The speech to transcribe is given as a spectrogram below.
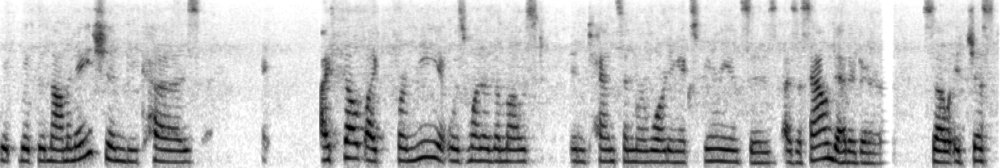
with, with the nomination because I felt like for me it was one of the most intense and rewarding experiences as a sound editor. So it just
